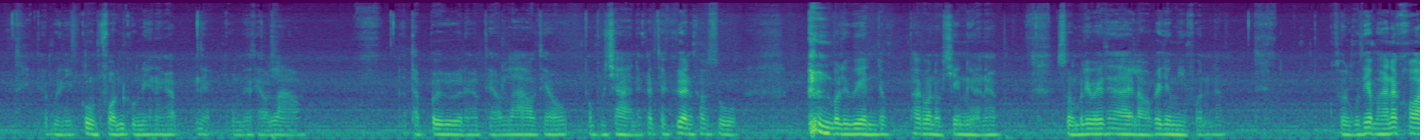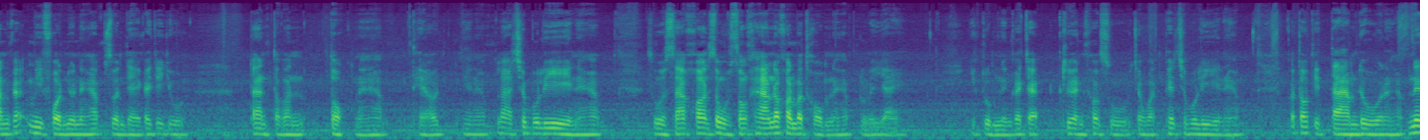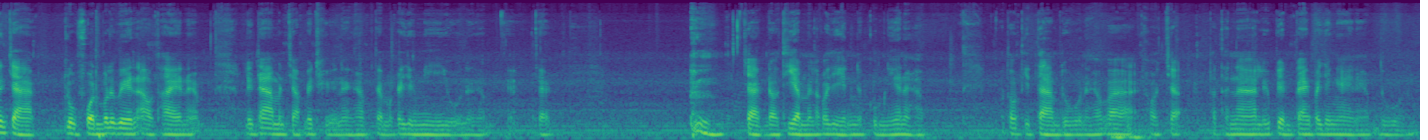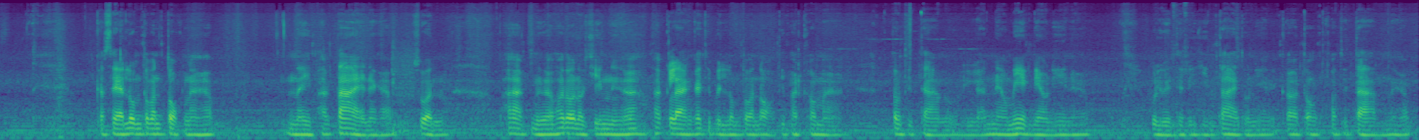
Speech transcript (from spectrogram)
ครับวันนี้กลุ่มฝนกลุ่มนี้นะครับเนี่ยกลุ่มแถวลาวทับปือนะครับแถวลาวแถวกัมพูชาเนี่ยก็จะเคลื่อนเข้าสู่ บริเวณภาคตะวันออกเฉียงเหนือนะครับ ส่วนบริเวณประเทศไทยเราก็ยังมีฝนนะครับส่วนกรุงเทพมหานครก็มีฝนอยู่นะครับ ส่วนใหญ่ก็จะอยู่ด้านตะวันตกนะครับ แถวนี่นะครับราชบุรีนะครับ สมุทรสาครสมุทรสงครามนครปฐมนะครับกลุ่มใหญ่อีกกลุ่มหนึ่งก็จะเคลื่อนเข้าสู่จังหวัดเพชรบุรีนะครับ ก็ต้องติดตามดูนะครับ เนื่องจากกลุ่มฝนบริเวณอ่าวไทยนะครับเรดาร์มันจับไม่ถึงนะครับ แต่มันก็ยังมีอยู่นะครับจากจากดาวเทียมเนี่ยเราก็จะเห็นกลุ่มนี้นะครับ ต้องติดตามดูนะครับว่าเขาจะพัฒนาหรือเปลี่ยนแปลงไปยังไงนะครับดู กระแสลมตะวันตกนะครับ ในภาคใต้นะครับ ส่วนภาคเหนือภาคตะวันออกเฉียงเหนือภาคกลางก็จะเป็นลมตะวันออกที่พัดเข้ามา ต้องติดตามดูแล้วแนวเมฆแนวนี้นะครับบริเวณทะเลจีนใต้ตรงนี้ก็ต้องต้องติดตามนะครับ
